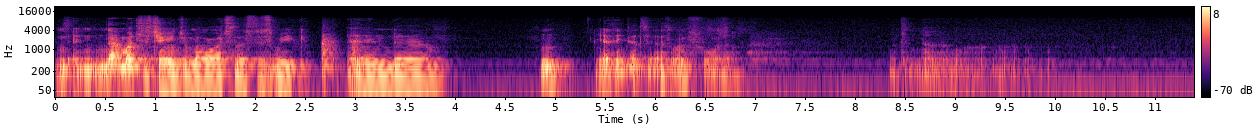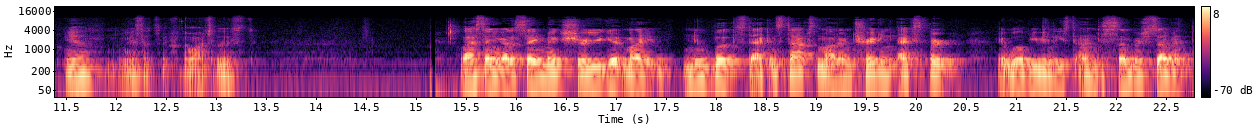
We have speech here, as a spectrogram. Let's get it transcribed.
Not much has changed on my watch list this week. And um, hmm, yeah, I think that's it. That's only four though. What's another one? Yeah, I guess that's it for the watch list. Last thing I gotta say, make sure you get my new book, Stacking Stocks Modern Trading Expert. It will be released on December 7th.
